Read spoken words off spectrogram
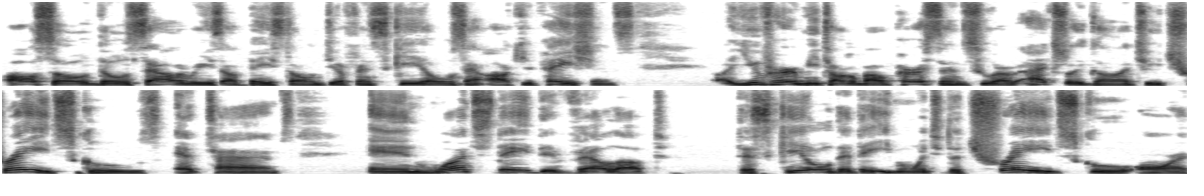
Also, those salaries are based on different skills and occupations you've heard me talk about persons who have actually gone to trade schools at times. And once they developed the skill that they even went to the trade school on,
